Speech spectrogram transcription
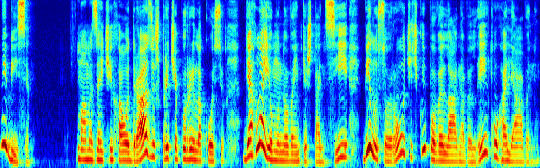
не бійся. Мама зайчиха одразу ж причепурила косю, вдягла йому новенькі штанці, білу сорочечку і повела на велику галявину.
